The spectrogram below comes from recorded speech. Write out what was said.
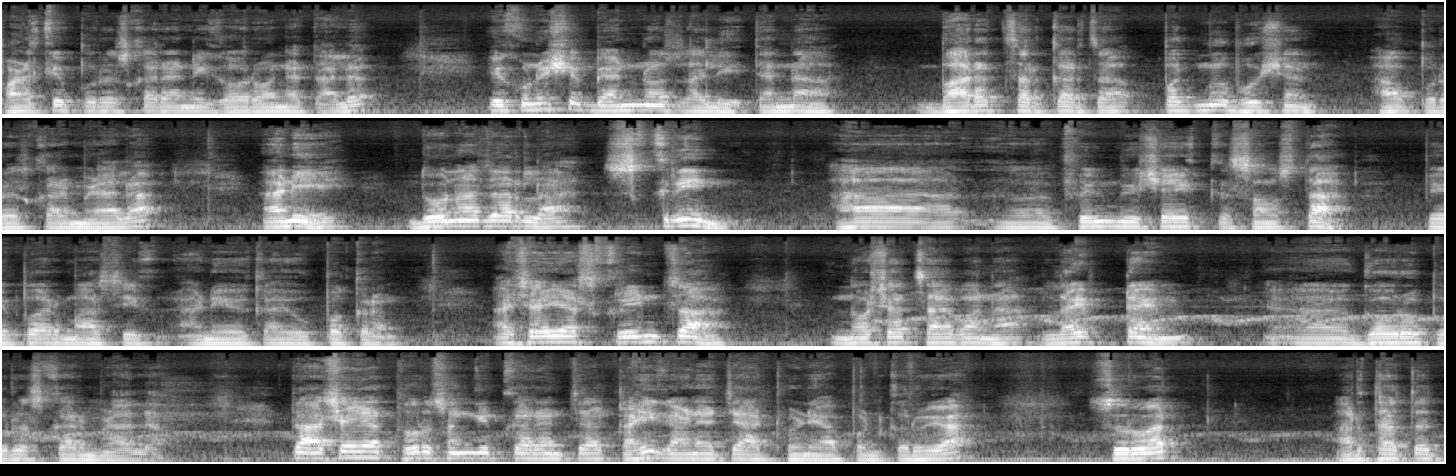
फाळके पुरस्काराने गौरवण्यात आलं. एकोणीसशे ब्याण्णव साली त्यांना भारत सरकारचा पद्मभूषण हा पुरस्कार मिळाला आणि दोन हजारला स्क्रीन हा फिल्मविषयक संस्था पेपर मासिक आणि काही उपक्रम अशा या स्क्रीनचा नौशाद साहेबांना लाईफ टाईम गौरव पुरस्कार मिळाला. तर अशा या थोर संगीतकारांच्या काही गाण्याच्या आठवणी आपण करूया. सुरुवात अर्थातच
